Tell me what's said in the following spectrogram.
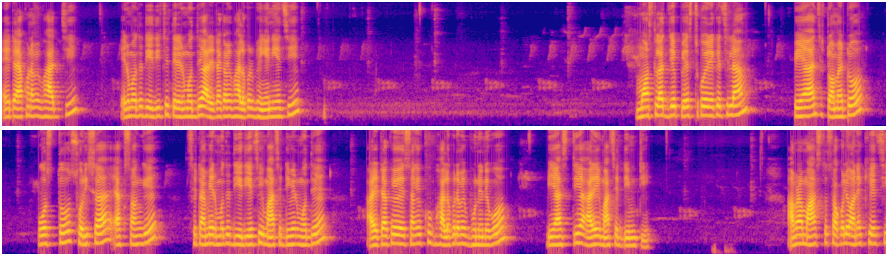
এটা এখন আমি ভাজছি। এর মধ্যে দিয়ে দিচ্ছি তেলের মধ্যে আর এটাকে আমি ভালো করে ভেঙে নিয়েছি। মশলার যে পেস্ট করে রেখেছিলাম, পেঁয়াজ, টমেটো, পোস্ত, সরিষা একসঙ্গে, সেটা আমি এর মধ্যে দিয়ে দিয়েছি মাছের ডিমের মধ্যে। আর এটাকে এর সঙ্গে খুব ভালো করে আমি ভুনে নেব পেঁয়াজটি আর এই মাছের ডিমটি। আমরা মাছ তো সকলে অনেক খেয়েছি,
